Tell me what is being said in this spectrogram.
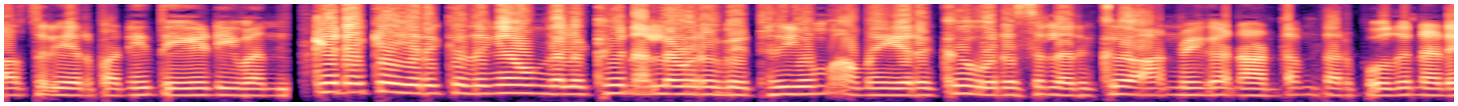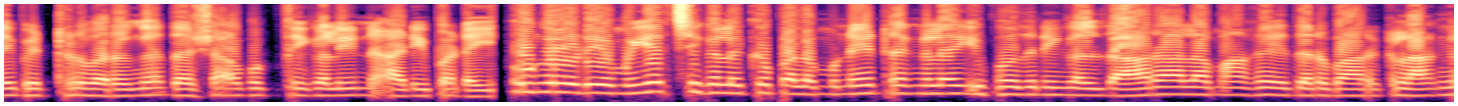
ஆசிரியர் பணி தேடி வந்து கிடைக்க இருக்குதுங்க. உங்களுக்கு நல்ல ஒரு வெற்றியும் அமையிருக்கு. ஒரு சிலருக்கு ஆன்மீக நாட்டம் தற்போது நடைபெற்று வருங்க. தசாபுக்திகளின் அடிப்படை உங்களுடைய முயற்சிகளுக்கு பல முன்னேற்றங்களை இப்போது நீங்கள் தாராளமாக எதிர்பார்க்கலாங்க.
